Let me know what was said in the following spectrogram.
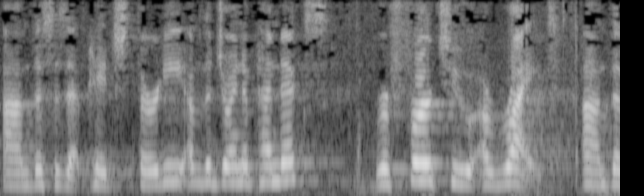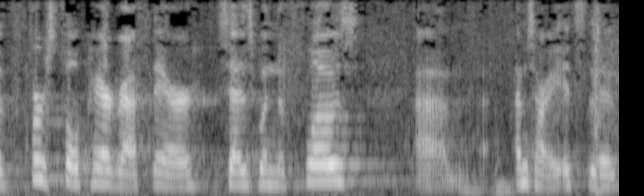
um, this is at page 30 of the joint appendix refer to a right. Um, the first full paragraph there says when the flows, um, I'm sorry, it's the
